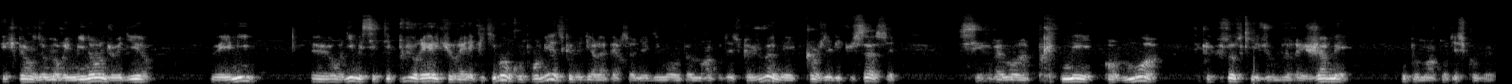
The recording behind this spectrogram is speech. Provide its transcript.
expérience de mort imminente, je veux dire, EMI, euh, on dit, mais c'était plus réel que réel. Effectivement, on comprend bien ce que veut dire la personne. Elle dit, moi, on peut me raconter ce que je veux, mais quand j'ai vécu ça, c'est vraiment imprimé en moi. C'est quelque chose que je n'oublierai jamais. On peut me raconter ce qu'on veut.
